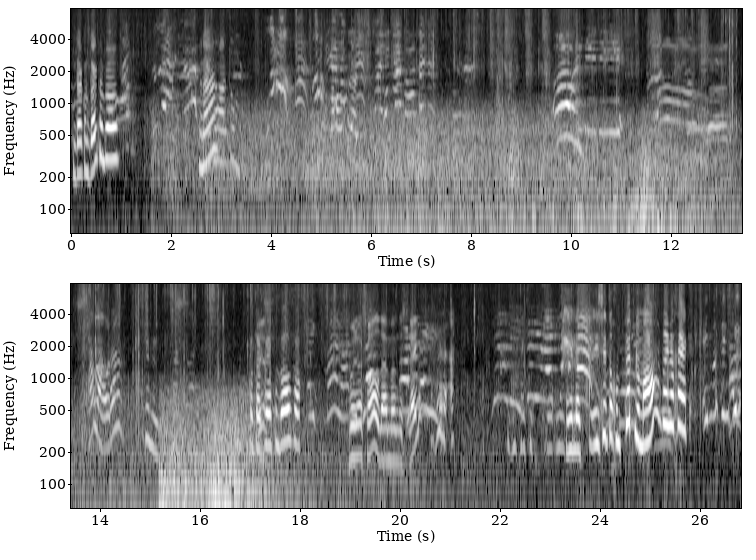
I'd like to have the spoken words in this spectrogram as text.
Daar komt ook naar boven. Nou, Dom. Hallo, hoor. komt ook weer van boven. Moet je zo dan met de streng? Hier, loopt, hier zit toch een put normaal? Ben je nou gek? Ik moet een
